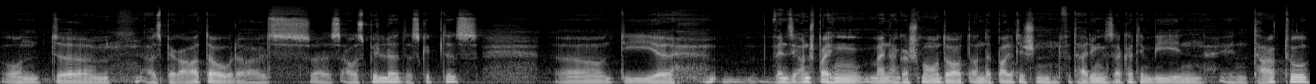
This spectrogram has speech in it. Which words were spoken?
und äh, als Berater oder als, als Ausbilder, das gibt es. Äh, die, äh, wenn Sie ansprechen, mein Engagement dort an der Baltischen Verteidigungsakademie in, in Tartu,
